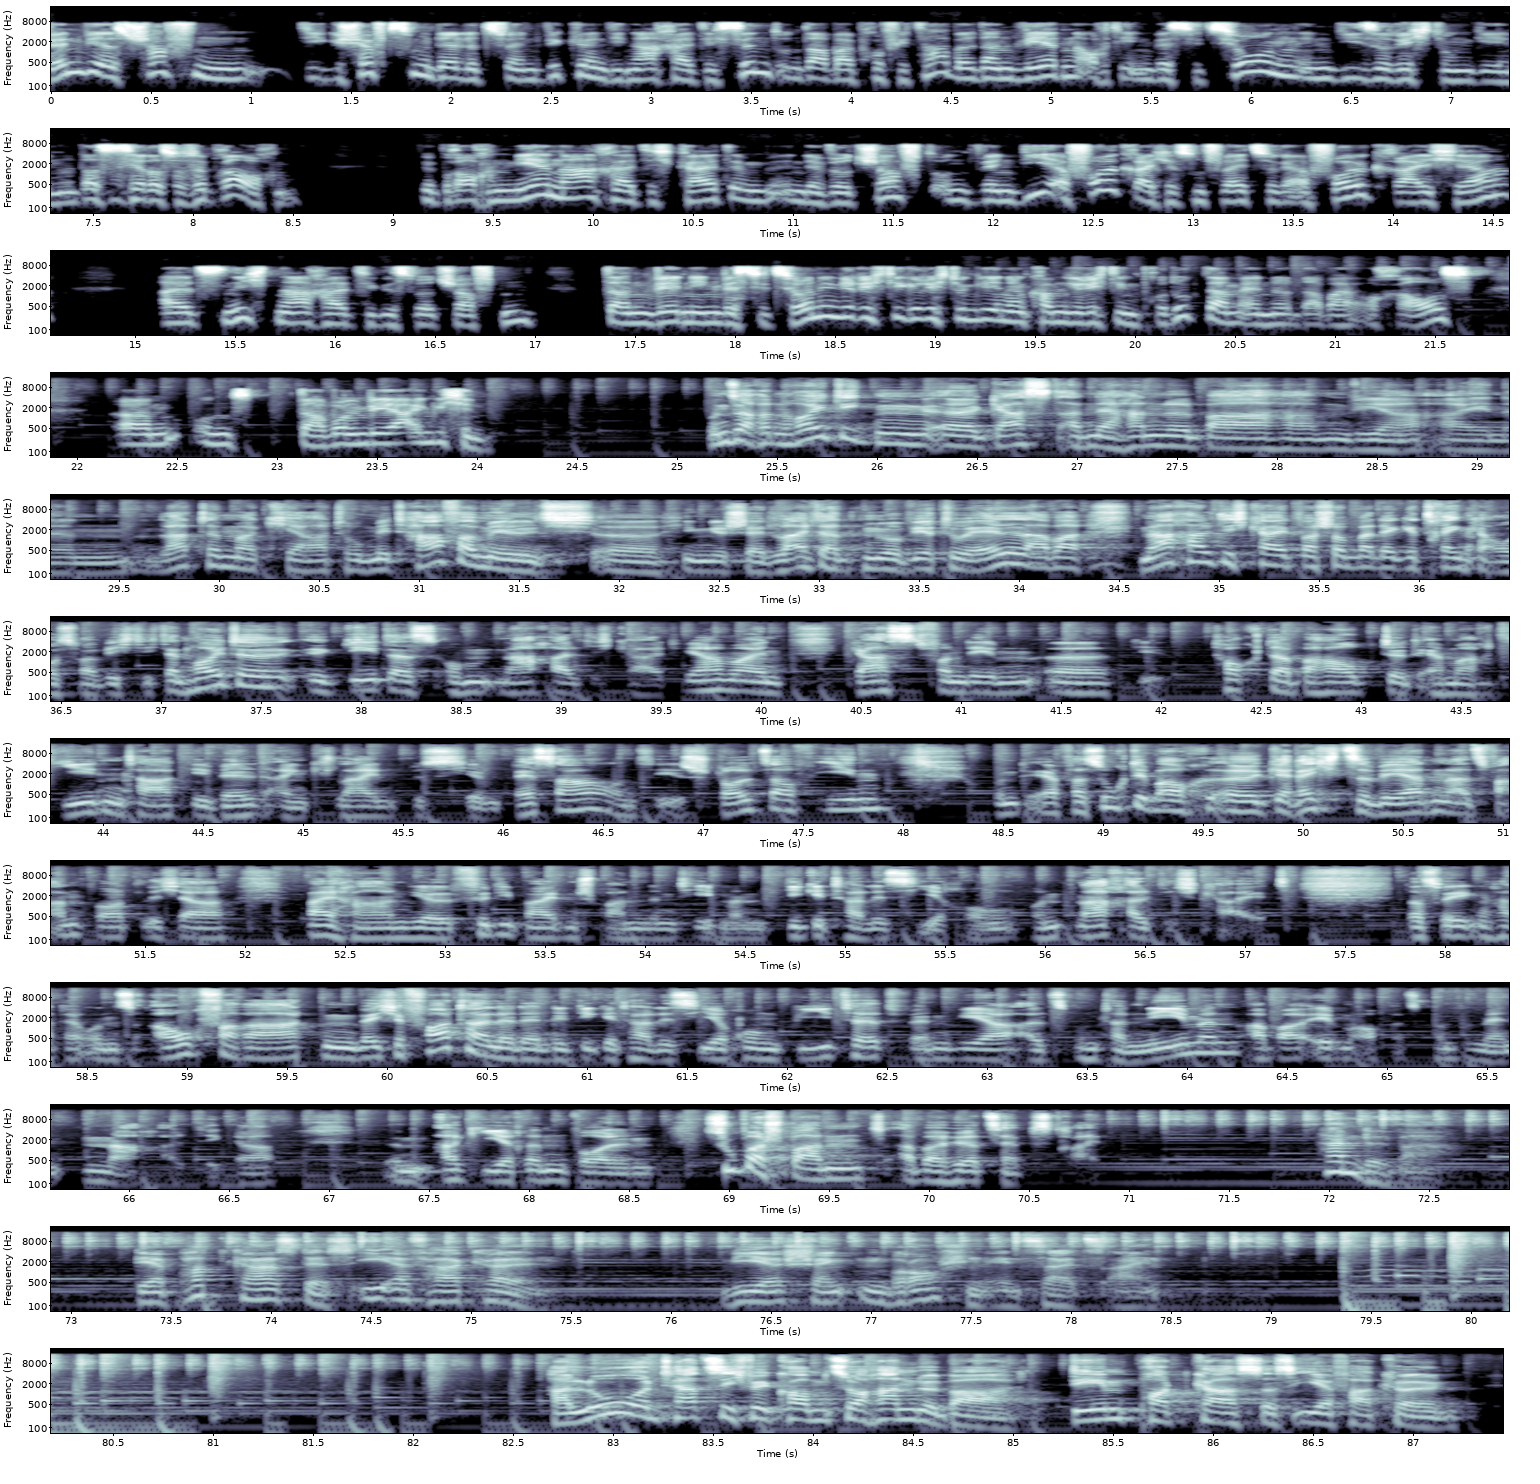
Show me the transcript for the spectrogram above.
wenn wir es schaffen, die Geschäftsmodelle zu entwickeln, die nachhaltig sind und dabei profitabel, dann werden auch die Investitionen in diese Richtung gehen. Und das ist ja das, was wir brauchen. Wir brauchen mehr Nachhaltigkeit in, in der Wirtschaft. Und wenn die erfolgreich ist und vielleicht sogar erfolgreicher als nicht nachhaltiges Wirtschaften, dann werden die Investitionen in die richtige Richtung gehen, dann kommen die richtigen Produkte am Ende dabei auch raus. Ähm, und da wollen wir ja eigentlich hin. Unseren heutigen äh, Gast an der Handelbar haben wir einen Latte Macchiato mit Hafermilch äh, hingestellt. Leider nur virtuell, aber Nachhaltigkeit war schon bei der Getränkeauswahl wichtig. Denn heute äh, geht es um Nachhaltigkeit. Wir haben einen Gast, von dem äh, die, Tochter behauptet, er macht jeden Tag die Welt ein klein bisschen besser und sie ist stolz auf ihn. Und er versucht ihm auch äh, gerecht zu werden als Verantwortlicher bei Haniel für die beiden spannenden Themen Digitalisierung und Nachhaltigkeit. Deswegen hat er uns auch verraten, welche Vorteile denn die Digitalisierung bietet, wenn wir als Unternehmen, aber eben auch als Konsumenten nachhaltiger ähm, agieren wollen. Super spannend, aber hört selbst rein. Handelbar. Der Podcast des IFH Köln. Wir schenken Brancheninsights ein. Hallo und herzlich willkommen zur Handelbar, dem Podcast des IFH Köln.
